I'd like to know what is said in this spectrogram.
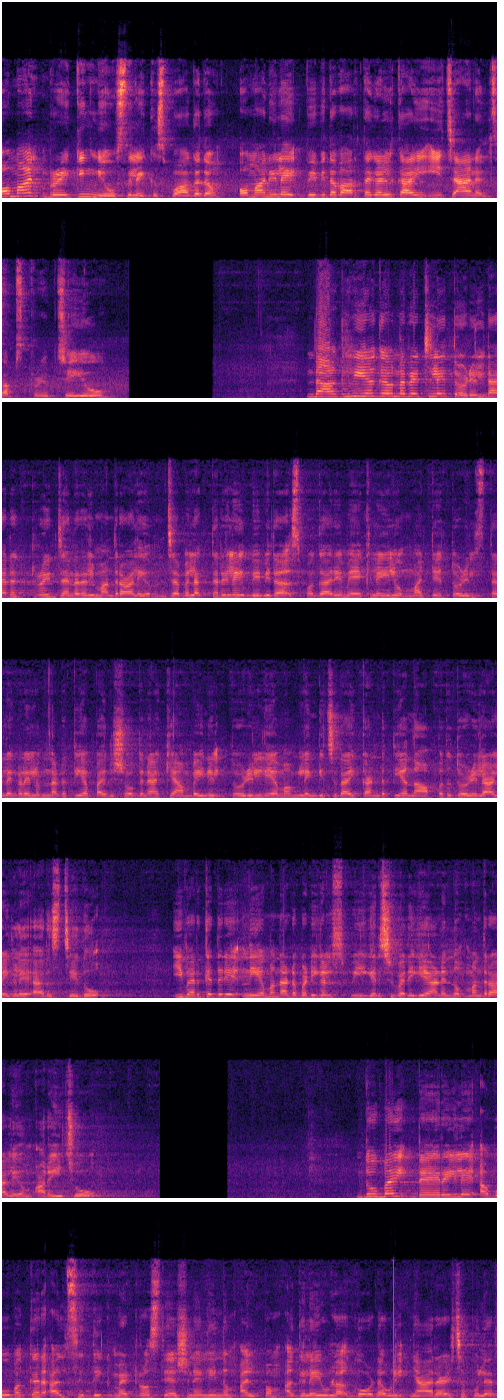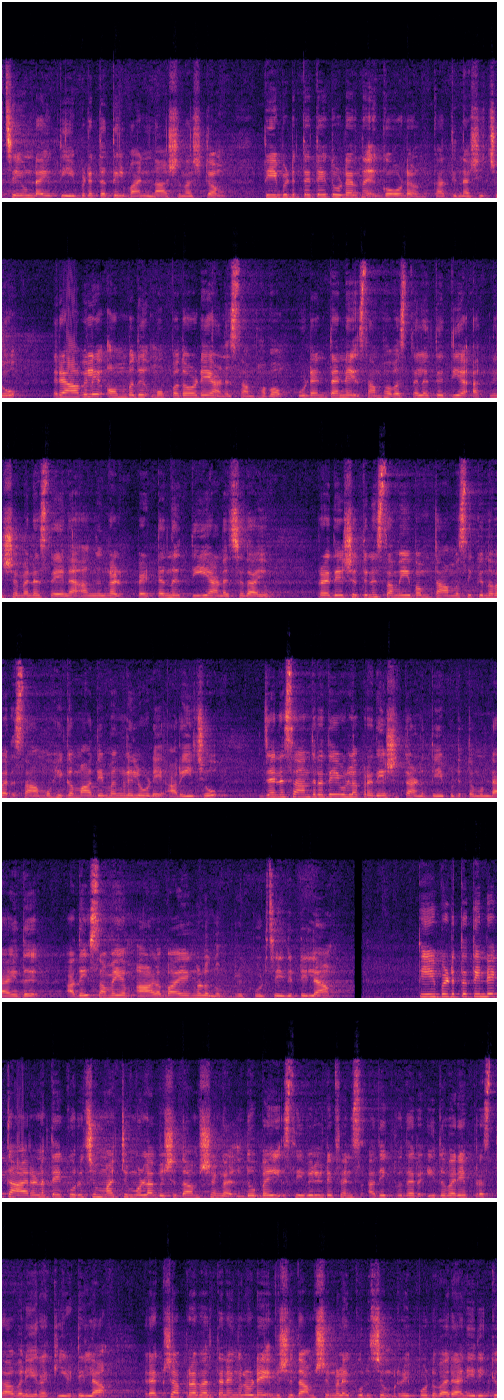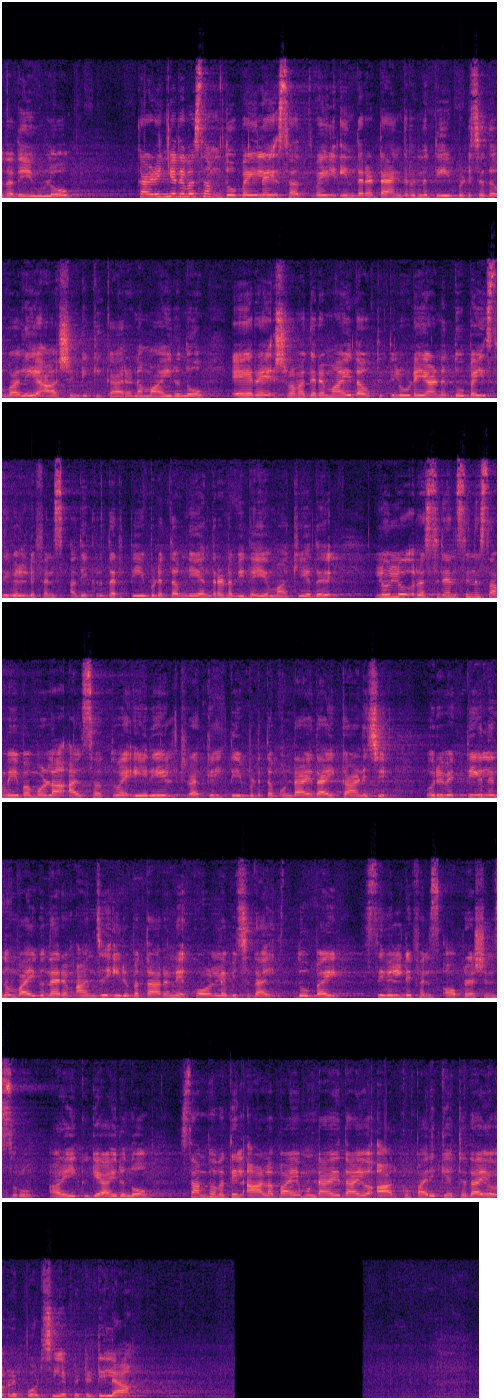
Oman breaking ന്യൂസിലേക്ക് സ്വാഗതം. ഒമാനിലെ വിവിധ വാർത്തകൾക്കായി ഈ ചാനൽ സബ്സ്ക്രൈബ് ചെയ്യൂ. ദാഖലിയ ഗവർണറേറ്റിലെ തൊഴിൽ ഡയറക്ടറേറ്റ് ജനറൽ മന്ത്രാലയം ജബൽ അക്തറിലെ വിവിധ സ്വകാര്യ മേഖലയിലും മറ്റ് തൊഴിൽ സ്ഥലങ്ങളിലും നടത്തിയ പരിശോധനാ ക്യാമ്പയിനിൽ തൊഴിൽ നിയമം ലംഘിച്ചതായി കണ്ടെത്തിയ നാൽപ്പത് തൊഴിലാളികളെ അറസ്റ്റ് ചെയ്തു. ഇവർക്കെതിരെ നിയമ നടപടികൾ സ്വീകരിച്ചു വരികയാണെന്നും മന്ത്രാലയം അറിയിച്ചു. Dubai ദേരയിലെ Abu Bakr al Siddique metro സ്റ്റേഷനിൽ നിന്നും അല്പം അകലെയുള്ള ഗോഡൌണിൽ ഞായറാഴ്ച പുലർച്ചെയുണ്ടായ തീപിടുത്തത്തിൽ വൻ നാശനഷ്ടം. തീപിടുത്തത്തെ തുടർന്ന് ഗോഡൌൺ കത്തിനശിച്ചു. രാവിലെ ഒമ്പത് മുപ്പതോടെയാണ് സംഭവം. ഉടൻ തന്നെ സംഭവസ്ഥലത്തെത്തിയ അഗ്നിശമന സേന അംഗങ്ങൾ പെട്ടെന്ന് തീ അണച്ചതായും പ്രദേശത്തിന് സമീപം താമസിക്കുന്നവർ സാമൂഹിക മാധ്യമങ്ങളിലൂടെ അറിയിച്ചു. ജനസാന്ദ്രതയുള്ള പ്രദേശത്താണ് തീപിടുത്തമുണ്ടായത്. അതേസമയം ആളപായങ്ങളൊന്നും റിപ്പോർട്ട് ചെയ്തിട്ടില്ല. തീപിടുത്തത്തിന്റെ കാരണത്തെക്കുറിച്ചും മറ്റുമുള്ള വിശദാംശങ്ങൾ ദുബൈ സിവിൽ ഡിഫൻസ് അധികൃതർ ഇതുവരെ പ്രസ്താവന ഇറക്കിയിട്ടില്ല. രക്ഷാപ്രവർത്തനങ്ങളുടെ വിശദാംശങ്ങളെക്കുറിച്ചും റിപ്പോർട്ട് വരാനിരിക്കുന്നതേയുള്ളൂ. കഴിഞ്ഞ ദിവസം ദുബൈയിലെ സത്വയിൽ ഇന്ധന ടാങ്കറിന് തീപിടിച്ചത് വലിയ ആശങ്കയ്ക്ക് കാരണമായിരുന്നു. ഏറെ ശ്രമകരമായ ദൗത്യത്തിലൂടെയാണ് ദുബൈ സിവിൽ ഡിഫൻസ് അധികൃതർ തീപിടുത്തം നിയന്ത്രണ വിധേയമാക്കിയത്. ലുലു റെസിഡൻസിന് സമീപമുള്ള അൽസത്വ ഏരിയയിൽ ട്രക്കിൽ തീപിടുത്തം ഉണ്ടായതായി കാണിച്ച് ഒരു വ്യക്തിയിൽ നിന്നും വൈകുന്നേരം അഞ്ച് ഇരുപത്തി കോൾ ലഭിച്ചതായി Dubai civil defence operations room അറിയിക്കുകയായിരുന്നു. സംഭവത്തിൽ ആളപായമുണ്ടായതായോ ആർക്കും പരിക്കേറ്റതായോ റിപ്പോർട്ട് ചെയ്യപ്പെട്ടിട്ടില്ല.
